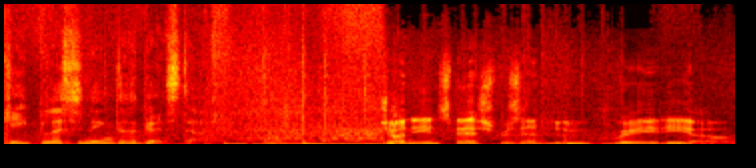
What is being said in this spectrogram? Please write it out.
Keep listening to the good stuff. Jondi and Spesh present Loöq Radio.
